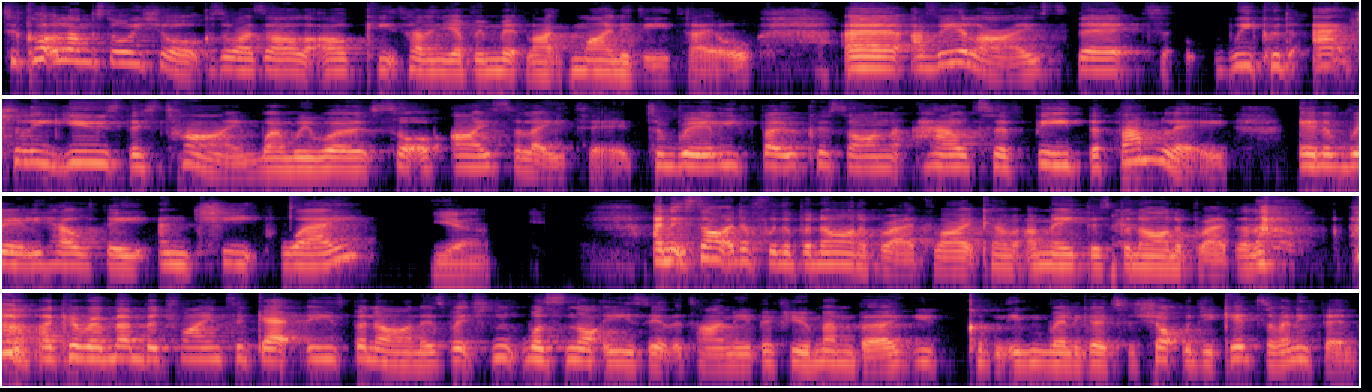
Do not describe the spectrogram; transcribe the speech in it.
to cut a long story short, because otherwise I'll, I'll keep telling you every like minor detail, uh, I realised that we could actually use this time when we were sort of isolated to really focus on how to feed the family in a really healthy and cheap way. Yeah. And it started off with a banana bread. Like I, I made this banana bread and I can remember trying to get these bananas, which was not easy at the time. If you remember, you couldn't even really go to the shop with your kids or anything.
